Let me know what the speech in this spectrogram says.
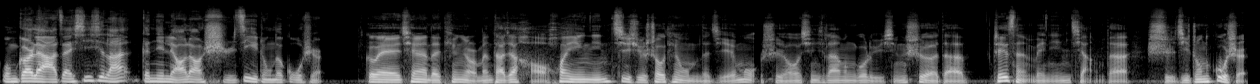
我们哥俩在新西兰跟您聊聊《史记》中的故事。各位亲爱的听友们，大家好，欢迎您继续收听我们的节目，是由新西兰万国旅行社的 Jason 为您讲的《史记》中的故事。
